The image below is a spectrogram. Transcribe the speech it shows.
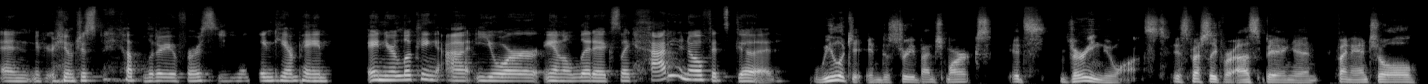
and if you're you know, just spinning up literally your first LinkedIn campaign, and you're looking at your analytics, like how do you know if it's good? We look at industry benchmarks it's very nuanced, especially for us being in financial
